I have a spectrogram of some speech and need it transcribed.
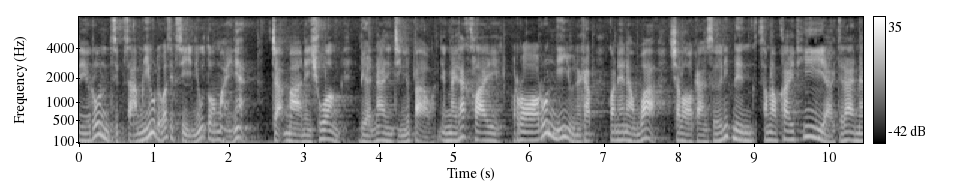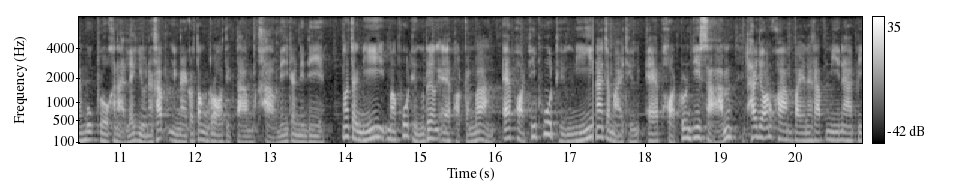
ในรุ่น 13 นิ้ว หรือว่า 14 นิ้วตัวใหม่เนี่ย จะมาในช่วงเดือนหน้าจริง ๆ หรือเปล่า ยังไงถ้าใครรอรุ่นนี้อยู่นะครับ ก็แนะนำว่าชะลอการซื้อนิดนึงสำหรับใครที่อยากจะได้ MacBook Pro ขนาดเล็กอยู่นะครับ ยังไงก็ต้องรอติดตามข่าวนี้กันดีๆนอกจากนี้มาพูดถึงเรื่อง AirPods กันบ้าง AirPods ที่พูดถึงนี้น่าจะหมายถึง AirPods รุ่นที่ 3 ถ้าย้อนความไปนะครับ มีนาปี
